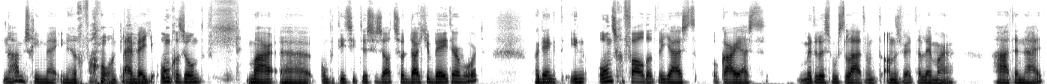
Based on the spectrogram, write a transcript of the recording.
nou misschien in hun geval wel een klein beetje ongezond, maar eh, competitie tussen zat, zodat je beter wordt. Maar ik denk in ons geval dat we juist elkaar juist met rust moesten laten, want anders werd het alleen maar haat en nijd.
